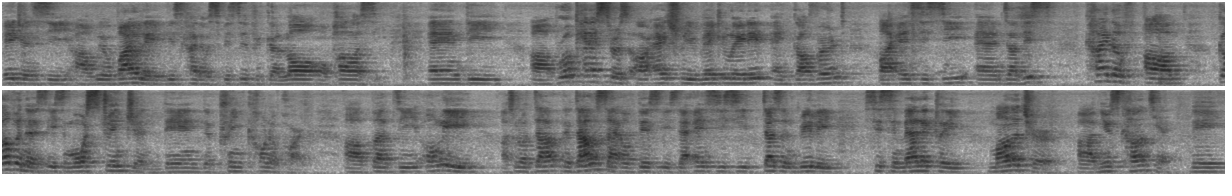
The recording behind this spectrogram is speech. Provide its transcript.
agency will violate this kind of specific law or policy. And the uh, broadcasters are actually regulated and governed by NCC, and uh, this kind of um, governance is more stringent than the print counterpart. Uh, but the only uh, sort of down, the downside of this is that NCC doesn't really systematically monitor uh, news content. They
